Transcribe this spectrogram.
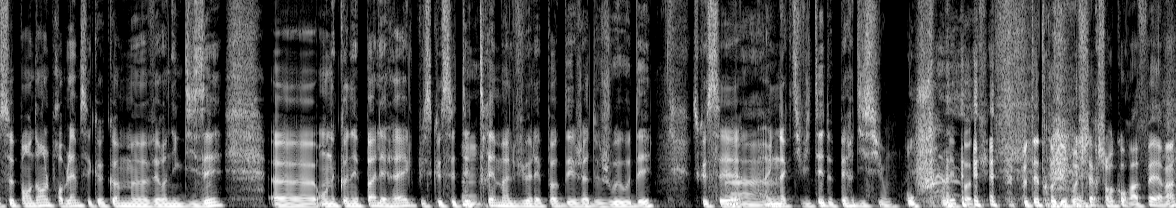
cependant, le problème, c'est que comme Véronique disait, on ne connaît pas les règles puisque c'était très mal vu à l'époque déjà de jouer au dé. Parce que c'est ah. une activité de perdition pour l'époque. Peut-être des recherches encore à faire. Hein.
